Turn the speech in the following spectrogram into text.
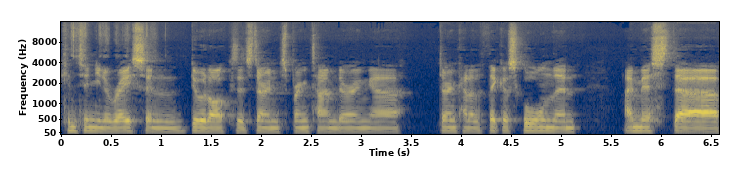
continue to race and do it all because it's during springtime during uh, during kind of the thick of school and then I missed uh,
